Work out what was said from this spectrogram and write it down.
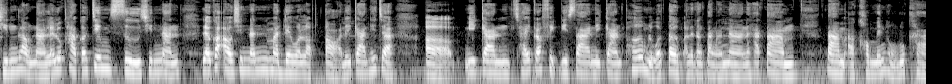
ชิ้นเหล่านั้น แล้วลูกค้าก็จิ้มซื้อชิ้นนั้น แล้วก็เอาชิ้นนั้นมา develop ต่อในการที่จะมีการใช้ graphic design ในการเพิ่มหรือว่าเติมอะไรต่างๆนานานะคะ ตามตาม comment ของลูกค้า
